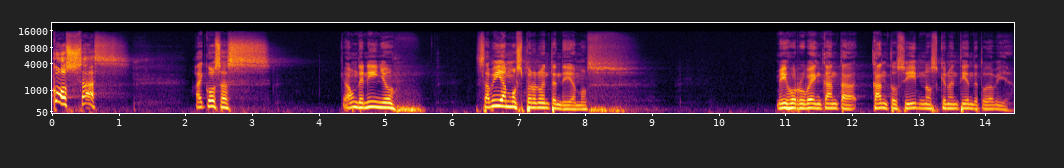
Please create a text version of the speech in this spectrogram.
cosas. Hay cosas que aún de niño sabíamos, pero no entendíamos. Mi hijo Rubén canta cantos y himnos que no entiende todavía.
